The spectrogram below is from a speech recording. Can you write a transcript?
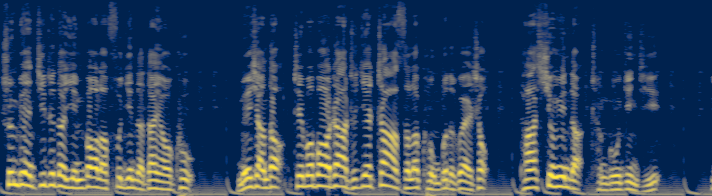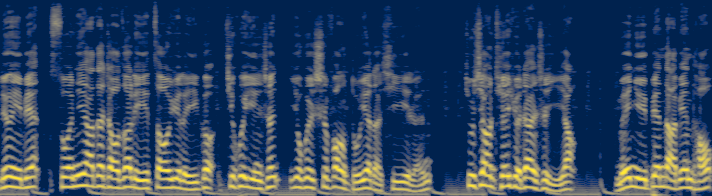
顺便机智地引爆了附近的弹药库。没想到这波爆炸直接炸死了恐怖的怪兽，他幸运地成功晋级。另一边，索尼娅在沼泽里遭遇了一个既会隐身又会释放毒液的蜥蜴人，就像铁血战士一样，美女边打边逃，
